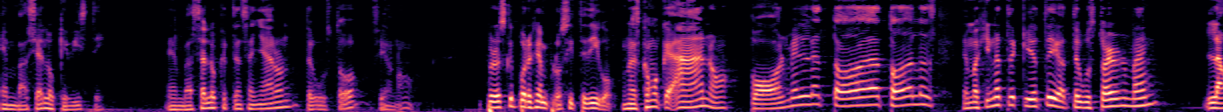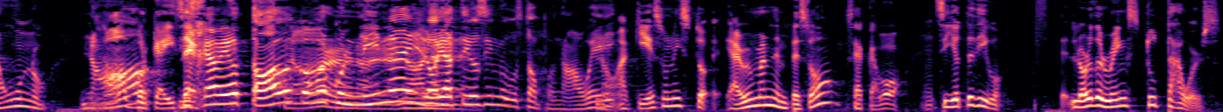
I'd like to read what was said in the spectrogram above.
en base a lo que viste. En base a lo que te enseñaron, ¿te gustó? ¿Sí o no? Pero es que, por ejemplo, si te digo, No es como que, ah, no, pónmela toda, todas las... Imagínate que yo te diga, ¿te gustó Iron Man? La 1. No, No, porque ahí sí- Deja veo todo, No, cómo culmina no, y luego ya te digo si me gustó. Pues no, güey. no, aquí es una historia. Iron Man empezó, se acabó. Si yo te digo, Lord of the Rings, Two Towers,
